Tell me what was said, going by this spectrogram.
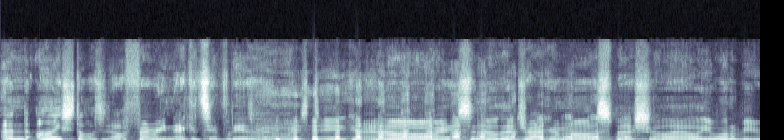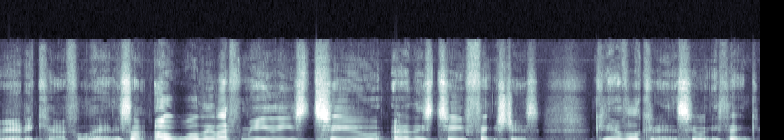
And I started off very negatively, as I always do, going, oh, it's another Dragon Mart special, L. You want to be really careful here. And he's like, oh, well, they left me these two, uh, these two fixtures. Can you have a look at it and see what you think?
